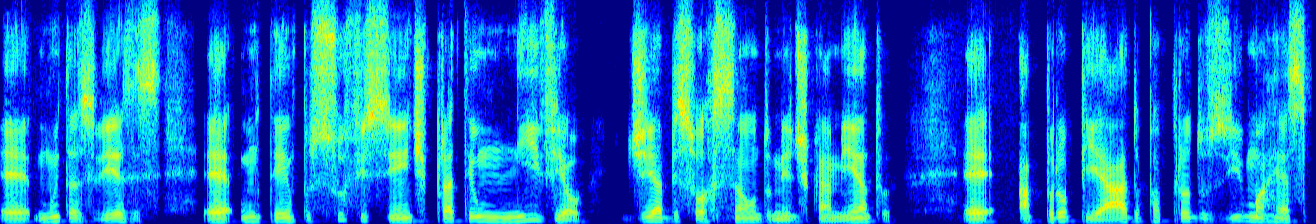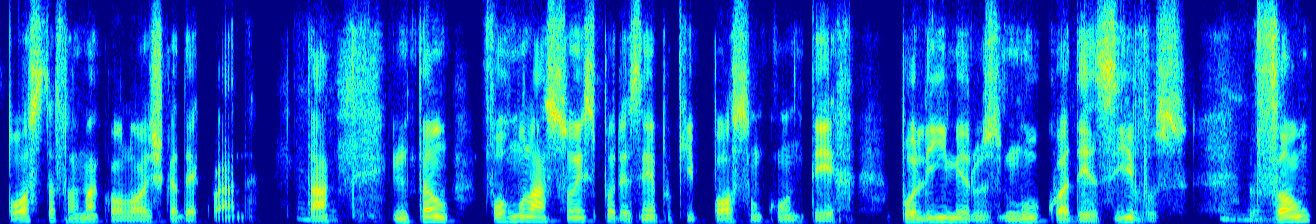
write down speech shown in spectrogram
é, muitas vezes, é, um tempo suficiente para ter um nível de absorção do medicamento é, apropriado para produzir uma resposta farmacológica adequada. Tá? Uhum. Então, formulações, por exemplo, que possam conter polímeros mucoadesivos uhum. vão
